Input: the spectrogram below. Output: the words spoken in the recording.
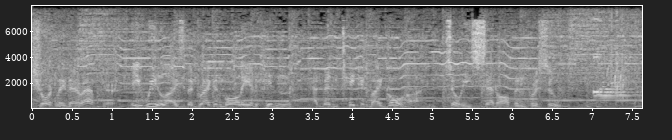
Shortly thereafter, he realized the Dragon Ball he had hidden had been taken by Gohan, so he set off in pursuit.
